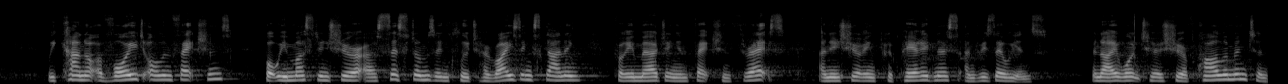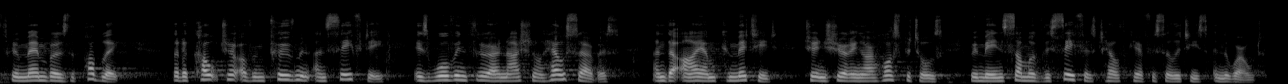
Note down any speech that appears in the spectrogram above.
We cannot avoid all infections, but we must ensure our systems include horizon scanning for emerging infection threats and ensuring preparedness and resilience. And I want to assure Parliament and through members of the public that a culture of improvement and safety is woven through our National Health Service and that I am committed to ensuring our hospitals remain some of the safest healthcare facilities in the world.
